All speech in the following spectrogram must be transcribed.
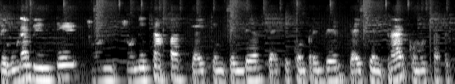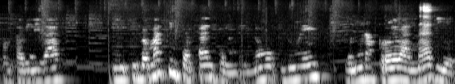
seguramente son, son etapas que hay que entender, que hay que comprender, que hay que entrar con mucha responsabilidad y, lo más importante, no, no es poner a prueba a nadie.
